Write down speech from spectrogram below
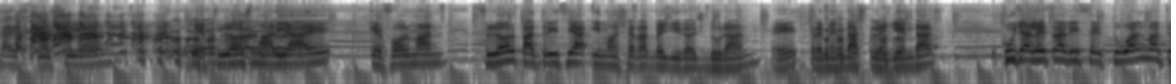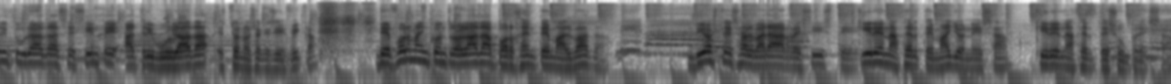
Esa exclusión de Flos Mariae que forman Flor Patricia y Montserrat Bellido Durán, eh, tremendas leyendas, cuya letra dice: Tu alma triturada se siente atribulada, esto no sé qué significa, de forma incontrolada por gente malvada. Dios te salvará, resiste. Quieren hacerte mayonesa, quieren hacerte su presa.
